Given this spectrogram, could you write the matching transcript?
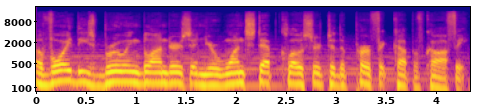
Avoid these brewing blunders and you're one step closer to the perfect cup of coffee.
